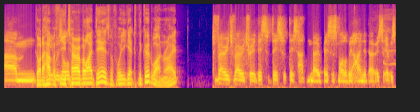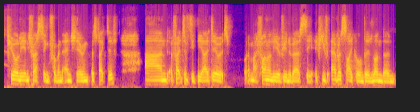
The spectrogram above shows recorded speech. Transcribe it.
um, got to have a few all, terrible ideas before you get to the good one, right? Very, very true. This this this had no business model behind it though. It was, it was purely interesting from an engineering perspective, and effectively the idea was my final year of university. If you've ever cycled in London,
